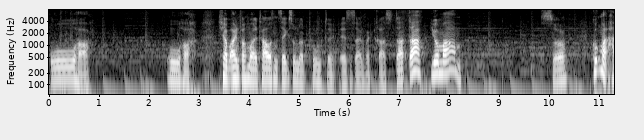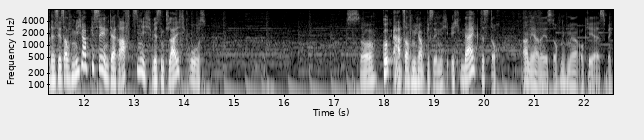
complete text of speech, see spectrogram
Oha. Oha. Ich habe einfach mal 1600 Punkte. Es ist einfach krass. Da, da, your mom. So. Guck mal, hat er es jetzt auf mich abgesehen? Der rafft's nicht. Wir sind gleich groß. So. Guck, er hat es auf mich abgesehen. Ich, ich merke das doch. Ah, ne, hat er jetzt doch nicht mehr. Okay, er ist weg.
